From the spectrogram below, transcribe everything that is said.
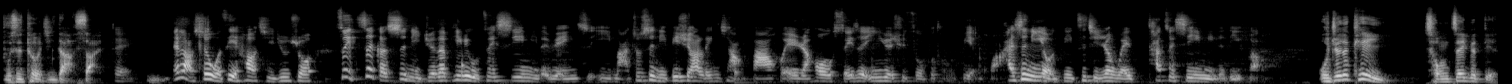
不是特技大赛。对嗯，哎，老师，我自己好奇，就是说，所以这个是你觉得霹雳舞最吸引你的原因之一嘛？就是你必须要临场发挥，然后随着音乐去做不同的变化，还是你有你自己认为它最吸引你的地方？我觉得可以从这个点，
